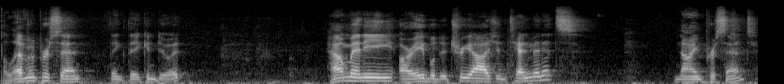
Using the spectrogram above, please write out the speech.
11% think they can do it. How many are able to triage in 10 minutes? 9%.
